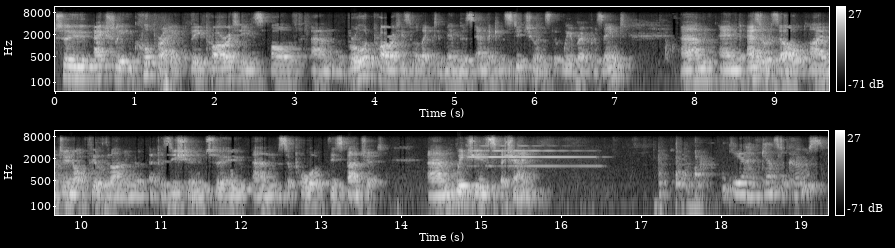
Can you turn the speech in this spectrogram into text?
to actually incorporate the priorities of um, broad priorities of elected members and the constituents that we represent. Um, and as a result, I do not feel that I'm in a position to um, support this budget, um, which is a shame. Do you have councillor Couros?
